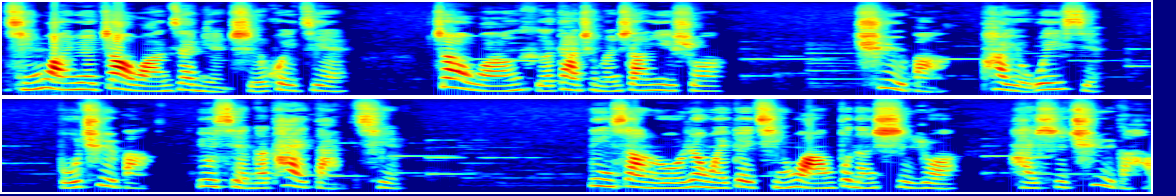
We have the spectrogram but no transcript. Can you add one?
秦王约赵王在渑池会见。赵王和大臣们商议说：“去吧，怕有危险；不去吧，又显得太胆怯。”蔺相如认为对秦王不能示弱，还是去的好。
